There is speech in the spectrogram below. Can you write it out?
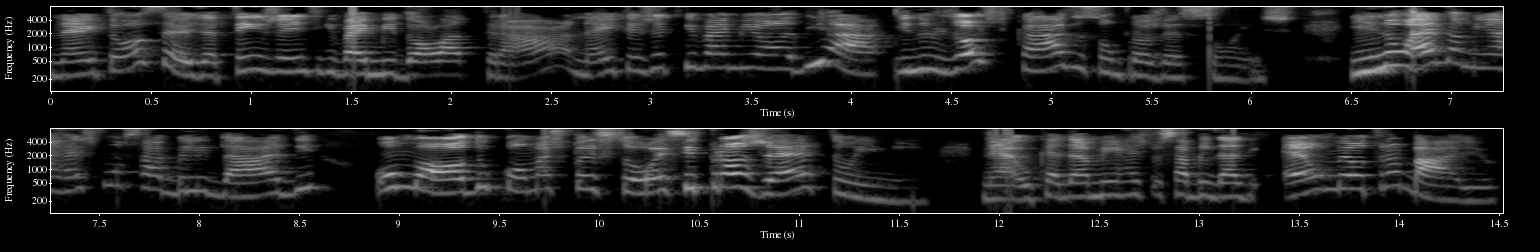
Né? Então, ou seja, tem gente que vai me idolatrar, né? E tem gente que vai me odiar. E nos dois casos são projeções. E não é da minha responsabilidade o modo como as pessoas se projetam em mim. Né? O que é da minha responsabilidade é o meu trabalho.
